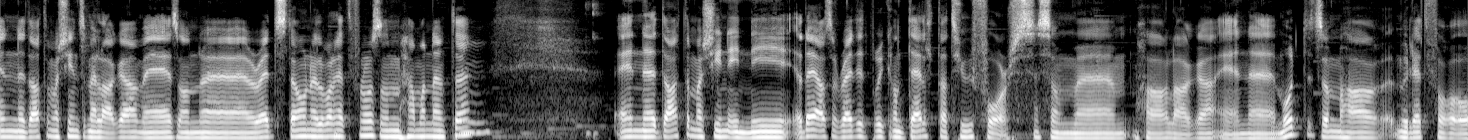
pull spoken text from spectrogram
en datamaskin som er laga med sånn uh, Redstone, eller hva det heter for noe, som Herman nevnte. En uh, datamaskin inni og Det er altså Reddit-brukeren Delta2Force som uh, har laga en eh, mod som har mulighet for å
